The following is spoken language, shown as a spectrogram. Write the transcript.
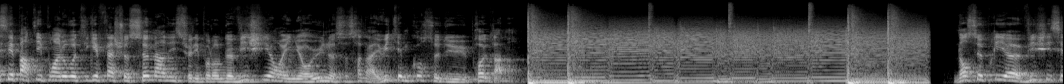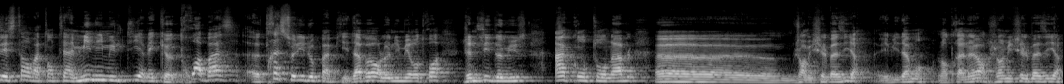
c'est parti pour un nouveau ticket flash ce mardi sur l'hippodrome de Vichy en Réunion 1. Ce sera dans la huitième course du programme. Dans ce prix euh, Vichy Célestin, on va tenter un mini multi avec euh, trois bases euh, très solides au papier. D'abord le numéro 3, Gently de Muse, incontournable. Jean-Michel Bazir, évidemment. L'entraîneur, Jean-Michel Bazir.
